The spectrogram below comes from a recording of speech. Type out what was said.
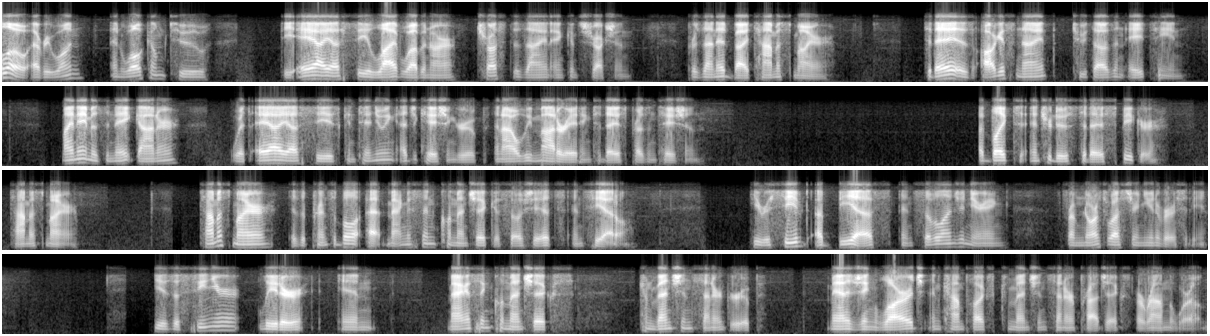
Hello, everyone, and welcome to the AISC live webinar, Truss Design and Construction, presented by Thomas Meyer. Today is August 9th, 2018. My name is Nate Goner with AISC's Continuing Education Group, and I will be moderating today's presentation. I'd like to introduce today's speaker, Thomas Meyer. Thomas Meyer is a principal at Magnusson Klemencic Associates in Seattle. He received a BS in Civil Engineering from Northwestern University. He is a senior leader in Magnusson Klemencic's Convention Center Group, managing large and complex convention center projects around the world.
